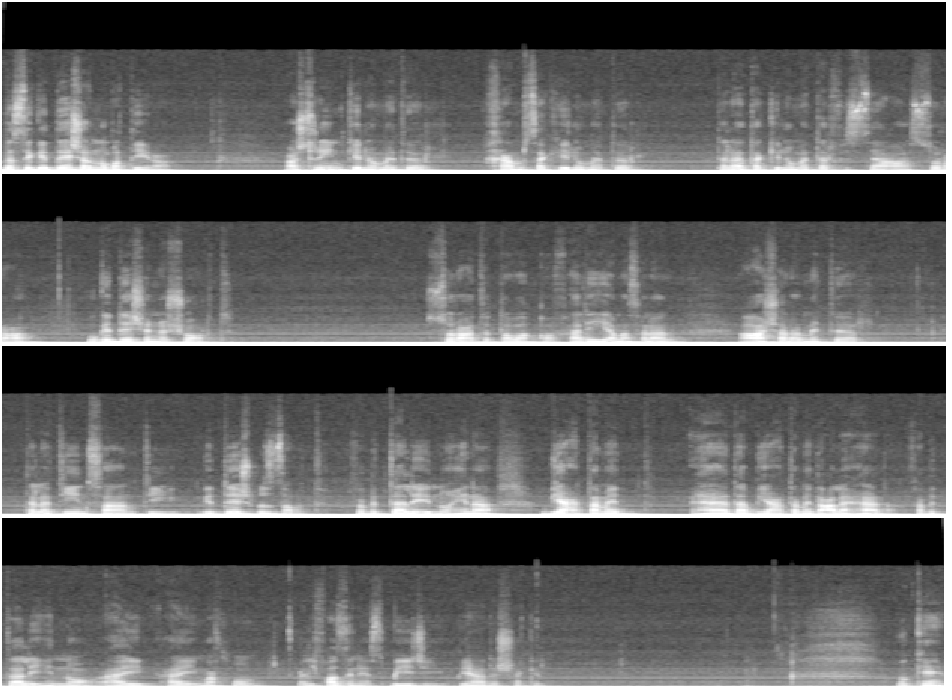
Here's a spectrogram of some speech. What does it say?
بس قديش إنه بطيئة؟ 20 كيلومتر 5 كيلومتر 3 كيلومتر في الساعة السرعة وقديش إنه شورت؟ سرعة التوقف. هل هي مثلا 10 متر 30 سنتي؟ قديش بالضبط؟ فبالتالي إنه هنا بيعتمد هذا بيعتمد على هذا فبالتالي إنه هاي هاي مفهوم ال fuzziness بيجي بهذا الشكل. okay؟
